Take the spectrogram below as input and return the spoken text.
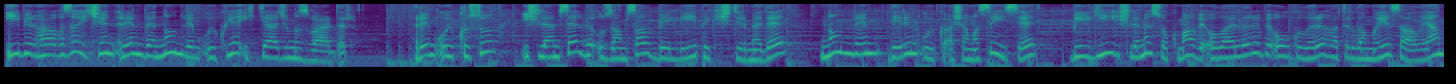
İyi bir hafıza için REM ve non-REM uykuya ihtiyacımız vardır. REM uykusu işlemsel ve uzamsal belleği pekiştirmede, non-REM derin uyku aşaması ise bilgiyi işleme sokma ve olayları ve olguları hatırlamayı sağlayan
